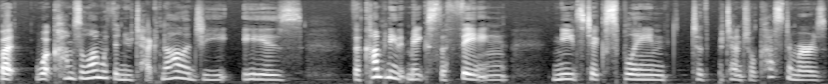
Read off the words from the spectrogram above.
But what comes along with the new technology is the company that makes the thing needs to explain to potential customers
